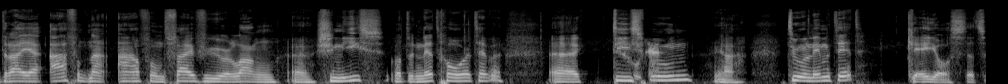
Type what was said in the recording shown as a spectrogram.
draai je avond na avond, vijf uur lang, Genies, wat we net gehoord hebben. Teaspoon, ja. Too Unlimited. Chaos, dat is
